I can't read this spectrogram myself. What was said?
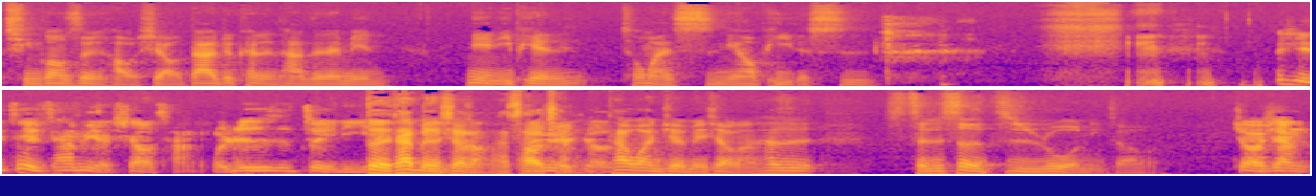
情况是很好笑，大家就看着他在那边。念一篇充满屎尿屁的诗，而且这里他没有笑场，我觉得是最厉害。对，他没有笑场，他超强，他，他完全没笑场，他是神色自若，你知道吗？就好像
